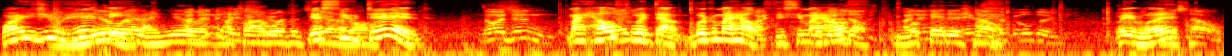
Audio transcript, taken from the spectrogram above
Why did you I hit knew me? it. I knew I it. didn't That's hit why I you. wasn't scared Yes, at you all. did. No, I didn't. My health Yeah, went did. down. Look at my health. Do you see my Look at his health? health. I Look didn't at his aim health. the building. Wait, what? his health.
